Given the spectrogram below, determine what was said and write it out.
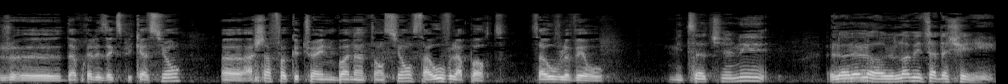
je- euh, d'après les explications, euh, à chaque fois que tu as une bonne intention, ça ouvre la porte, ça ouvre le verrou. מצד שני, לא, לא, לא, לא מצד השני.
